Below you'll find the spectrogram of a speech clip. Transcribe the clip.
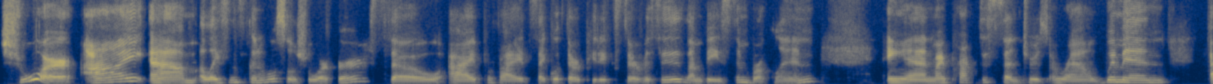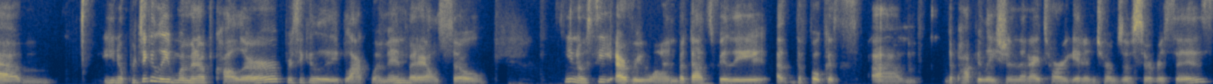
Sure. I am a licensed clinical social worker. So I provide psychotherapeutic services. I'm based in Brooklyn, and my practice centers around women, um, you know, particularly women of color, particularly Black women, but I also, you know, see everyone. But that's really uh, the focus, um, the population that I target in terms of services.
